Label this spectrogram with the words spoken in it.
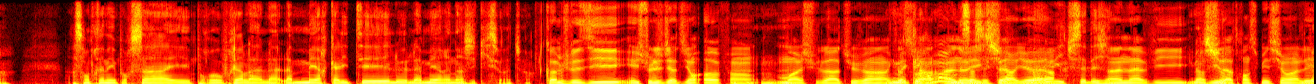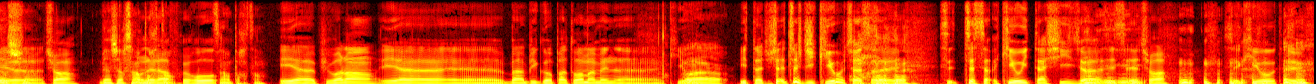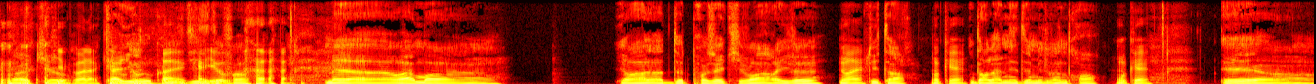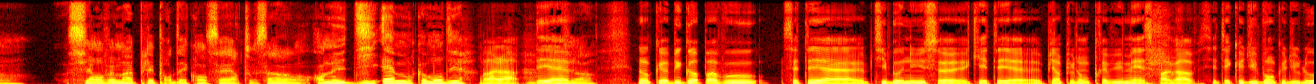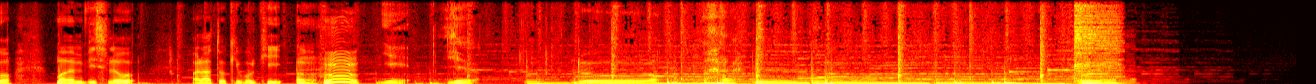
à s'entraîner pour ça et pour offrir la, la, la meilleure qualité, le, la meilleure énergie qui soit. Tu vois. Comme je le dis, et je te l'ai déjà dit en off, hein, Mm, mm. moi je suis là, tu vas un œil extérieur, Bah oui, tu sais déjà. un avis, Bien sûr. la transmission, allez, euh, tu vois, Bien sûr, c'est on est là important. frérot. C'est important. Et euh, puis voilà, hein. et euh, ben big up à toi, m'amène euh, Kyo. Ouais. Itachi. Tu sais, je dis Kyo, tu sais, Kyo Itachi, tu vois, c'est- tu vois, c'est Kyo, t'as vu? Ouais, Kyo. Voilà, Kyo. Comme Ouais, ils disent des fois. Mais euh, ouais, moi, euh, il y aura d'autres projets qui vont arriver Ouais, plus tard, ok, dans l'année 2023. ok. Et euh, si on veut m'appeler pour des concerts, tout ça, on me DM, comme on dit. Voilà, DM. Donc, euh, big up à vous. C'était euh, le petit bonus euh, qui était euh, bien plus long que prévu, mais c'est pas grave. C'était que du bon, que du lourd. Moi-même, Vislo. Voilà, Toki Bulki. Hum. Yeah. Yeah. Lourd.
